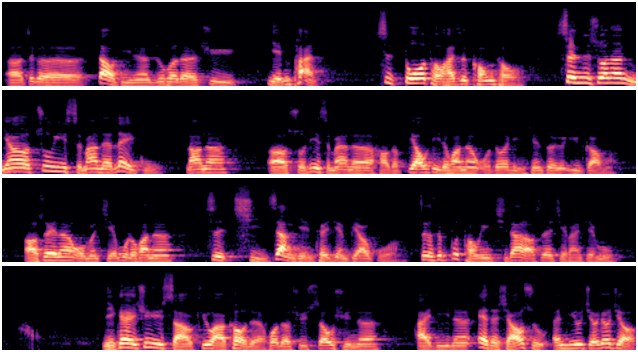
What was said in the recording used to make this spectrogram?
呃，这个到底呢如何的去研判是多头还是空头，甚至说呢你要注意什么样的类股，然后呢呃锁定什么样的好的标的的话呢，我都会领先做一个预告嘛。啊，所以呢我们节目的话呢是起涨点推荐标股，这个是不同于其他老师的解盘节目。好，你可以去扫 Q R code 或者去搜寻呢 ID 呢小鼠 N T U 九九九。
